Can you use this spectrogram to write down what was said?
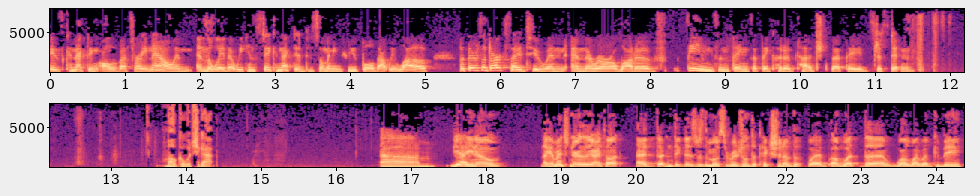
is connecting all of us right now and, and the way that we can stay connected to so many people that we love. But there's a dark side too, and, and there were a lot of themes and things that they could have touched that they just didn't. Mocha, what you got? Um, yeah, you know, like I mentioned earlier, I thought I didn't think this was the most original depiction of the web of what the World Wide Web could be.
